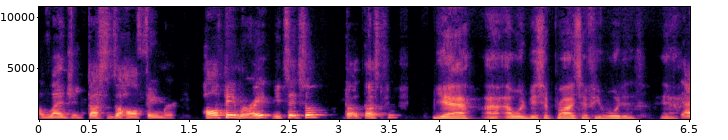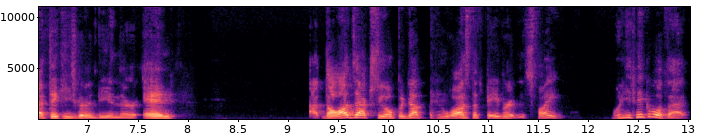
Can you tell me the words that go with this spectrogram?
a legend. Dustin's a Hall of Famer. Hall of Famer, right? You'd say so, Dustin? Yeah, I, I, would be surprised if he wouldn't. Yeah, I think he's going to be in there. And uh, the odds actually opened up and was the favorite in this fight. What do you think about that?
